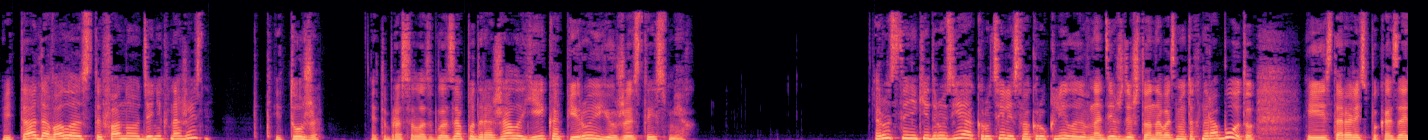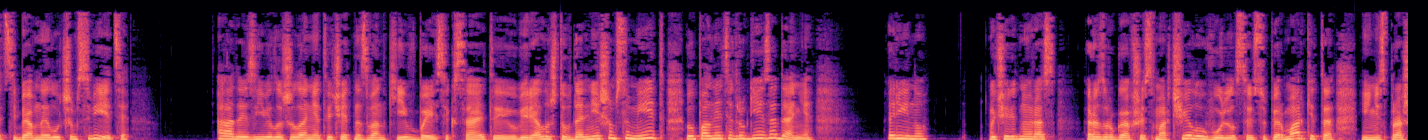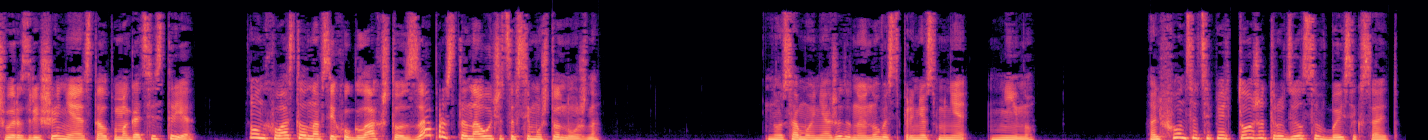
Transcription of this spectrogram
ведь та давала Стефану денег на жизнь, и тоже это бросалось в глаза, подражало ей, копируя ее жесты и смех. Родственники и друзья крутились вокруг Лилы в надежде, что она возьмет их на работу, и старались показать себя в наилучшем свете. Ада изъявила желание отвечать на звонки в Basic Site и уверяла, что в дальнейшем сумеет выполнять и другие задания. Рино, в очередной раз разругавшись с Марчелло, уволился из супермаркета и, не спрашивая разрешения, стал помогать сестре. Он хвастал на всех углах, что запросто научится всему, что нужно. Но самую неожиданную новость принес мне Нину. Альфонсо теперь тоже трудился в Basic Site.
